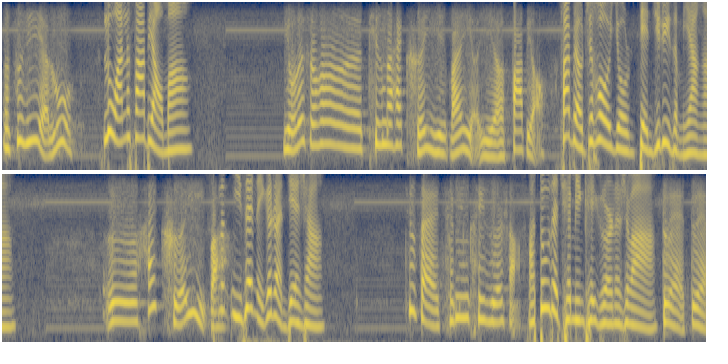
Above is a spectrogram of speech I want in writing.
呃自己也录，录完了发表吗？有的时候听着还可以，完也也发表，发表之后有点击率怎么样啊？嗯，还可以吧那，你在哪个软件上？就在全民 K 歌上。啊，都在全民 K 歌呢，是吧？对对，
